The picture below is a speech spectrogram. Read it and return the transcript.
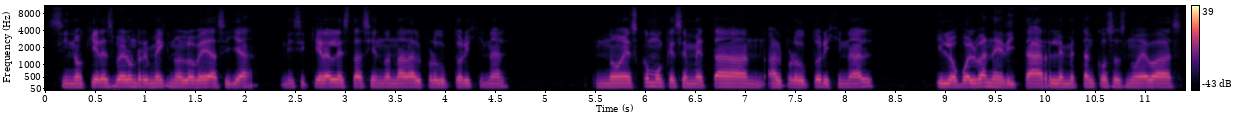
Si no quieres ver un remake, no lo veas y ya. Ni siquiera le está haciendo nada al producto original. No es como que se metan al producto original y lo vuelvan a editar, le metan cosas nuevas,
